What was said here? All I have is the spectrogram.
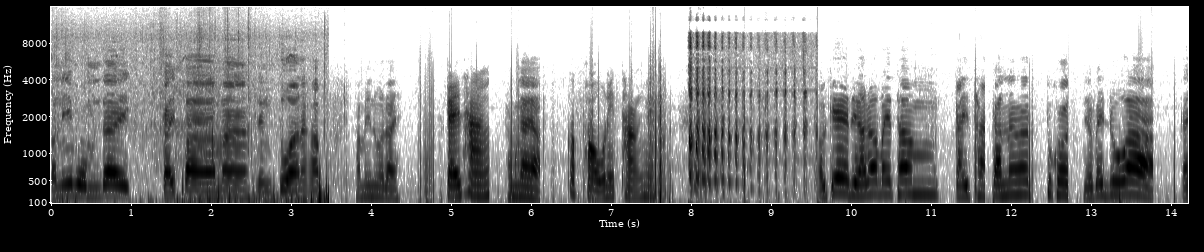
ตอนนี้ผมได้ไก่ป่ามาหนึ่งตัวนะครับทำเมนูอะไร ไก่ถังทำไงอะ ก็เผาในถังไง โอเค เดี๋ยวเราไปทำไก่ถังกันนะครับทุกคน เดี๋ยวไปดูว่าไก่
